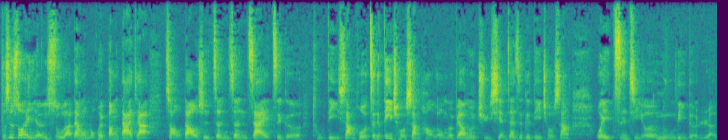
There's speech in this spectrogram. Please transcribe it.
不是说很严肃啦，但我们会帮大家找到是真正在这个土地上或这个地球上好了，我们不要那么局限，在这个地球上为自己而努力的人，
